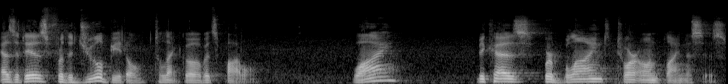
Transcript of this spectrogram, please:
as it is for the jewel beetle to let go of its bottle. Why? Because we're blind to our own blindnesses.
